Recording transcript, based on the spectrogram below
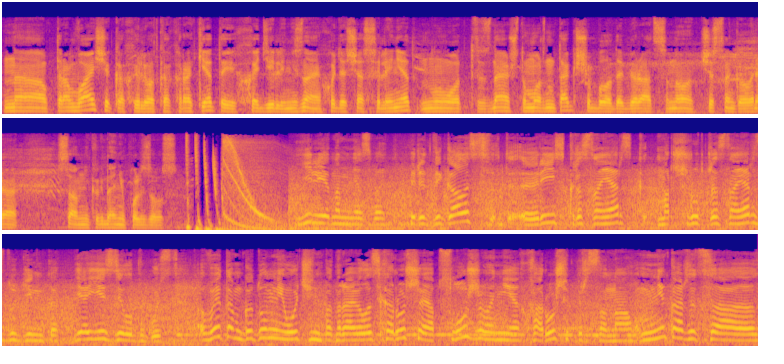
на трамвайщиках или вот как ракеты ходили, не знаю, ходят сейчас или нет. Ну вот, знаю, что можно так еще было добираться, но, честно говоря, сам никогда не пользовался. Елена меня звать. Передвигалась э, рейс Красноярск, маршрут Красноярск-Дудинка. Я ездила в гости. В этом году мне очень понравилось. Хорошее обслуживание, хороший персонал. Мне кажется,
